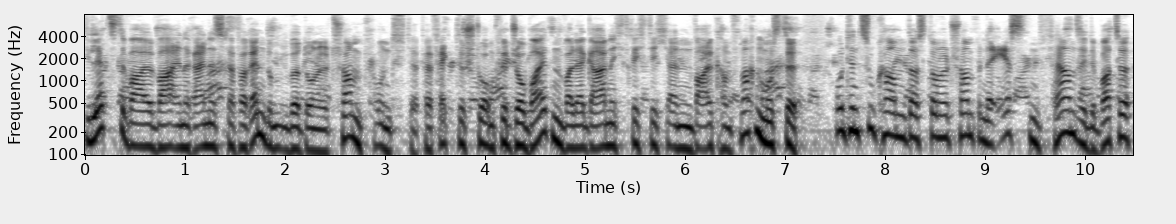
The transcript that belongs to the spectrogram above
Die letzte Wahl war ein reines Referendum über Donald Trump und der perfekte Sturm für Joe Biden, weil er gar nicht richtig einen Wahlkampf machen musste. Und hinzu kam, dass Donald Trump in der ersten Fernsehdebatte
